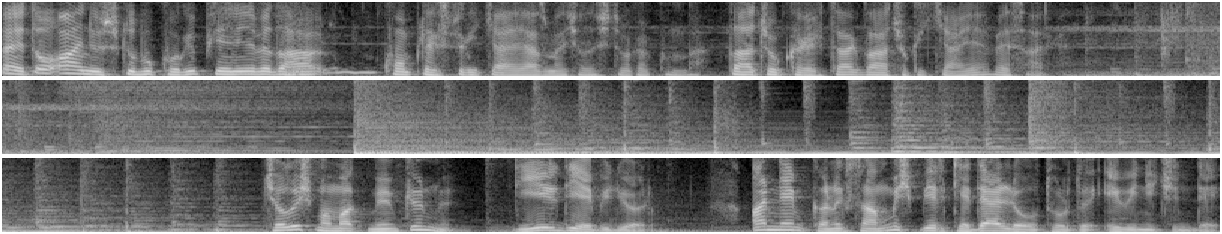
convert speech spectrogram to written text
Evet o aynı üslubu koruyup yeni ve daha kompleks bir hikaye yazmaya çalıştım Rakun'da. Daha çok karakter, daha çok hikaye vesaire. Çalışmamak mümkün mü? Değil diye biliyorum. Annem kanıksanmış bir kederle oturdu evin içinde.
